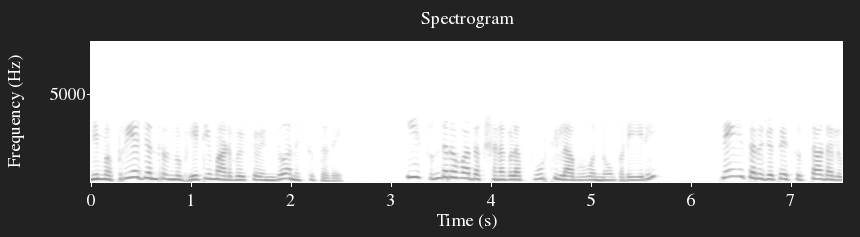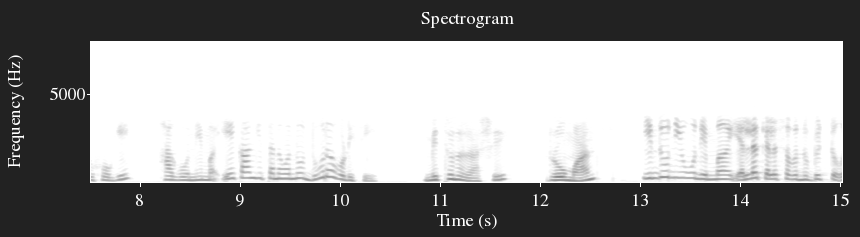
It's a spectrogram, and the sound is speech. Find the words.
ನಿಮ್ಮ ಪ್ರಿಯ ಜನರನ್ನು ಭೇಟಿ ಮಾಡಬೇಕು ಎಂದು ಅನಿಸುತ್ತದೆ. ಈ ಸುಂದರವಾದ ಕ್ಷಣಗಳ ಪೂರ್ತಿ ಲಾಭವನ್ನು ಪಡೆಯಿರಿ. ಸ್ನೇಹಿತರ ಜೊತೆ ಸುತ್ತಾಡಲು ಹೋಗಿ ಹಾಗೂ ನಿಮ್ಮ ಏಕಾಂಗಿತನವನ್ನು ದೂರ ಓಡಿಸಿ ಮಿಥುನ ರಾಶಿ ರೋಮಾನ್ಸ್ ಇಂದು ನೀವು ನಿಮ್ಮ ಎಲ್ಲ ಕೆಲಸವನ್ನು ಬಿಟ್ಟು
